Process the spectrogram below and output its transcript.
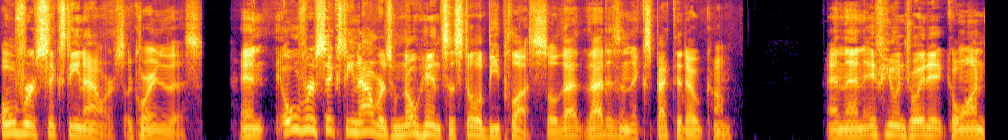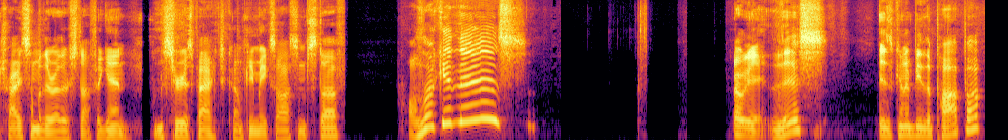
over 16 hours, according to this. And over 16 hours with no hints is still a B plus. So that that is an expected outcome. And then if you enjoyed it, go on, try some of their other stuff. Again, Mysterious Package Company makes awesome stuff. Oh, look at this. Okay, this is going to be the pop up.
